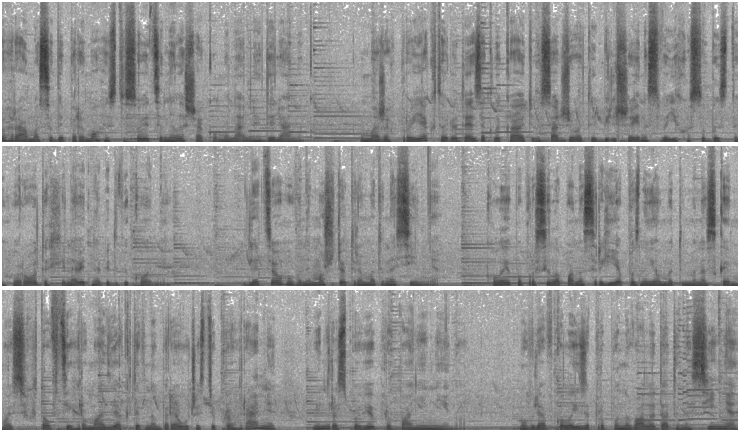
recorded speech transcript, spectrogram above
Програма Сади перемоги стосується не лише комунальних ділянок. У межах проєкту людей закликають висаджувати більше і на своїх особистих городах, і навіть на підвіконнях. Для цього вони можуть отримати насіння. Коли я попросила пана Сергія познайомити мене з кимось, хто в цій громаді активно бере участь у програмі, він розповів про пані Ніну. Мовляв, коли й запропонували дати насіння,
